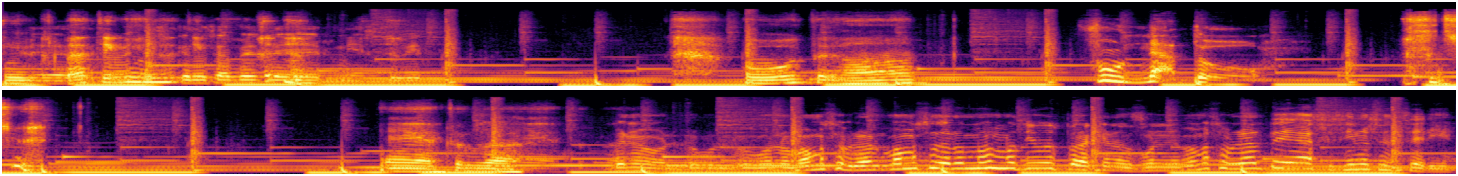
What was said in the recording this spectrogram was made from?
Espérate, a veces que no sabes leer ni escribir. Uy, perdón. ¡Funato! Eh, entonces. Bueno, bueno, vamos a hablar, vamos a dar más motivos para que nos funen. Vamos a hablar de asesinos en serie.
